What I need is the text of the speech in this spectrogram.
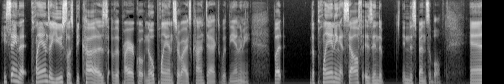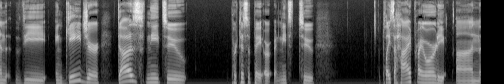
he's saying that plans are useless because of the prior quote, "No plan survives contact with the enemy," but the planning itself is ind- indispensable. And the engager does need to participate or needs to place a high priority on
